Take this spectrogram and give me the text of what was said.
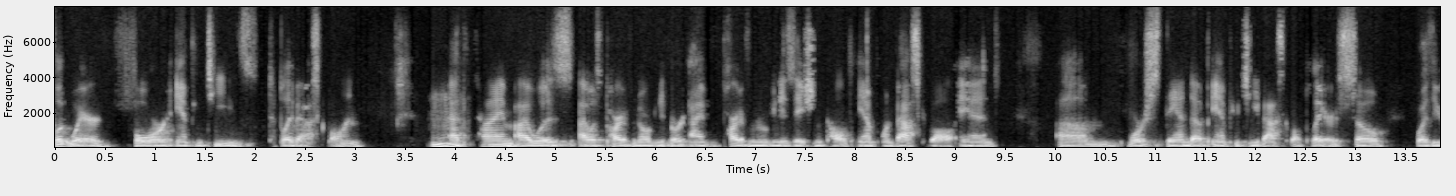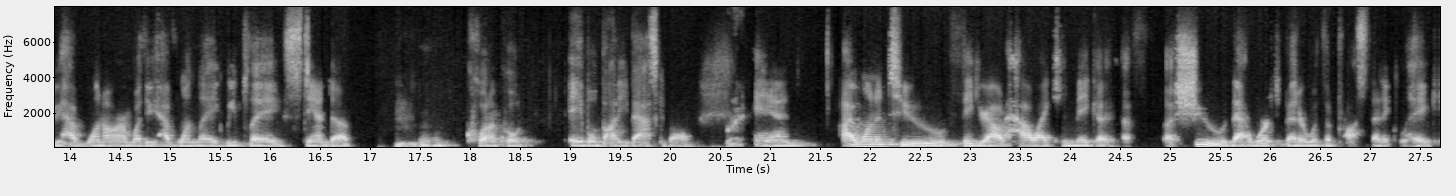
footwear for amputees to play basketball in. Mm. At the time, I was I was part of an organ or I'm part of an organization called Amp One Basketball, and um, we're stand up amputee basketball players. So whether you have one arm, whether you have one leg, we play stand up, mm-hmm. quote unquote, able body basketball. Right. And I wanted to figure out how I can make a, a, a shoe that worked better with a prosthetic leg.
